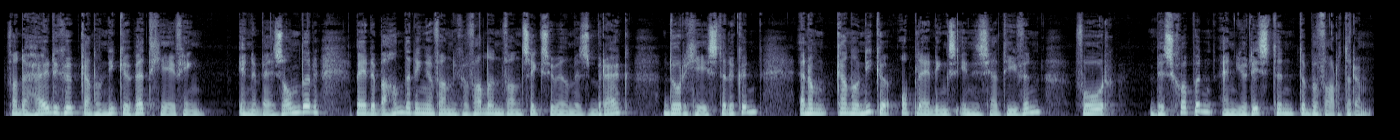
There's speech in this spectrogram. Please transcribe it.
van de huidige kanonieke wetgeving, in het bijzonder bij de behandelingen van gevallen van seksueel misbruik door geestelijken en om kanonieke opleidingsinitiatieven voor bisschoppen en juristen te bevorderen.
